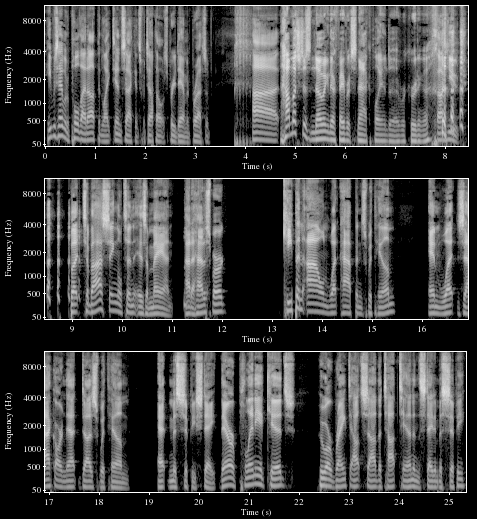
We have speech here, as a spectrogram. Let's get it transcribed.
he was able to pull that up in like ten seconds, which I thought was pretty damn impressive. Uh, How much does knowing their favorite snack play into recruiting a uh, huge. but Tobias Singleton is a man out of Hattiesburg. Keep an eye on what happens with him and what Zach Arnett does with him at Mississippi State. There are plenty of kids who are ranked outside the top 10 in the state of Mississippi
